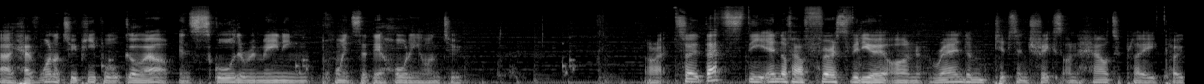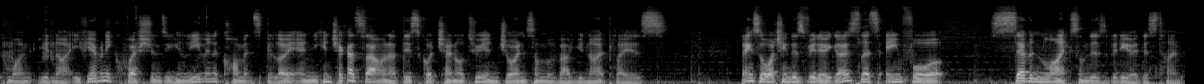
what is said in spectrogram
uh, have one or two people go out and score the remaining points that they're holding on to. Alright, so that's the end of our first video on random tips and tricks on how to play Pokemon Unite. If you have any questions, you can leave in the comments below and you can check us out on our Discord channel too and join some of our Unite players. Thanks for watching this video guys, let's aim for 7 likes on this video this time.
